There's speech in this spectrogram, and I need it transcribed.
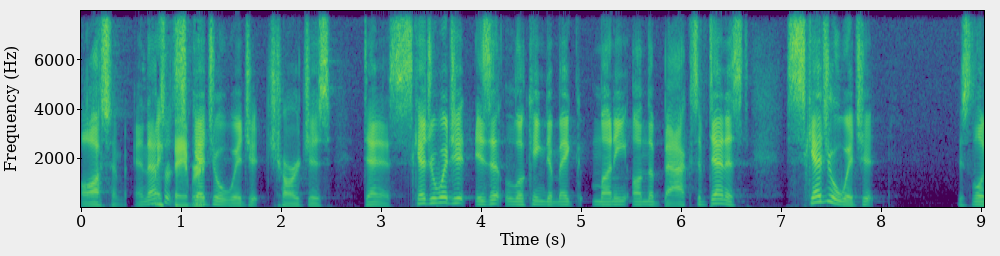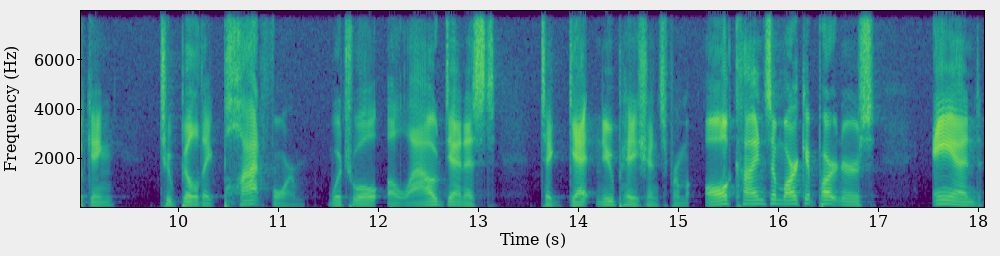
awesome, and that's My what favorite. Schedule Widget charges dentists. Schedule Widget isn't looking to make money on the backs of dentists. Schedule Widget is looking to build a platform which will allow dentists to get new patients from all kinds of market partners and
